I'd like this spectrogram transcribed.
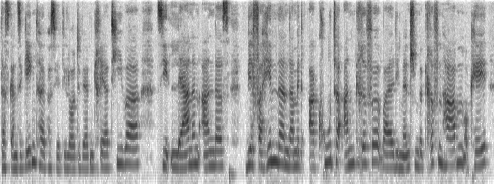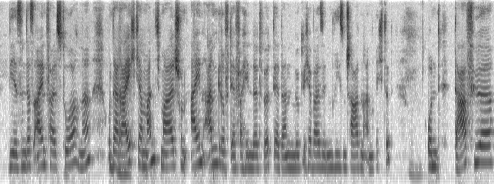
das ganze Gegenteil passiert. Die Leute werden kreativer, sie lernen anders. Wir verhindern damit akute Angriffe, weil die Menschen begriffen haben, okay, wir sind das Einfallstor. Ne? Und da mhm. reicht ja manchmal schon ein Angriff, der verhindert wird, der dann möglicherweise einen Riesenschaden anrichtet. Mhm. Und dafür,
